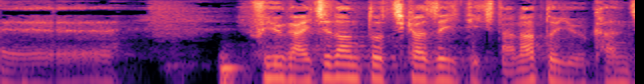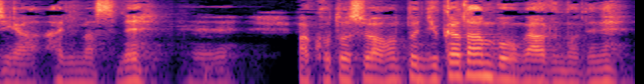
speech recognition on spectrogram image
え冬が一段と近づいてきたなという感じがありますね。えまあ、今年は本当に床暖房があるのでね、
